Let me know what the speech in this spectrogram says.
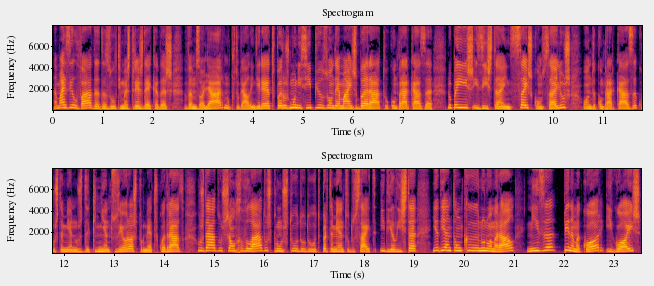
a mais elevada das últimas três décadas. Vamos olhar, no Portugal em direto, para os municípios onde é mais barato comprar casa. No país existem seis conselhos onde comprar casa custa menos de 500 euros por metro quadrado. Os dados são revelados por um estudo do departamento do site Idealista e adiantam que Nuno Amaral, Nisa, Penamacor e Góis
